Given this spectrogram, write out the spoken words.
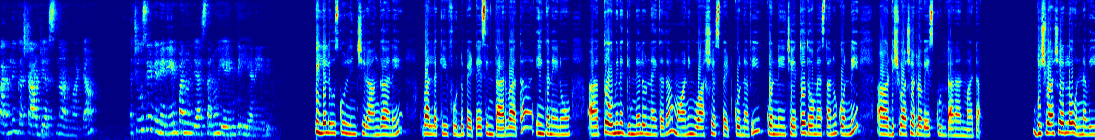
పనులు ఇంకా స్టార్ట్ చేస్తున్నా అనమాట చూసేయండి నేను ఏం పనులు చేస్తాను ఏంటి అనేది. పిల్లలు స్కూల్ నుంచి రాగానే వాళ్ళకి ఫుడ్ పెట్టేసిన తర్వాత ఇంకా నేను తోమిన గిన్నెలు ఉన్నాయి కదా మార్నింగ్ వాష్ చేసి పెట్టుకున్నవి కొన్ని చేత్తో తోమేస్తాను కొన్ని డిష్ వాషర్లో వేసుకుంటాను అనమాట డిష్ వాషర్లో ఉన్నవి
